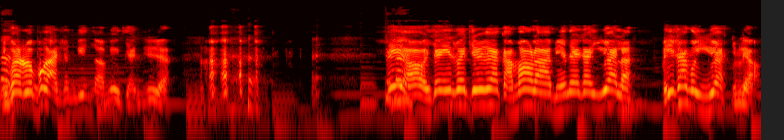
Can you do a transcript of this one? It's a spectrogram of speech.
你爸说不敢生病啊，没有钱治啊。没有，像人说今儿个感冒了，明天上医院了，没上过医院，你们俩。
